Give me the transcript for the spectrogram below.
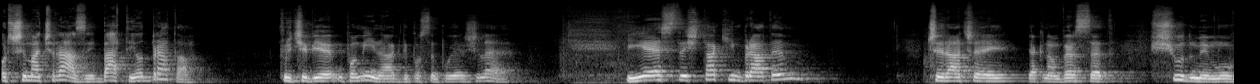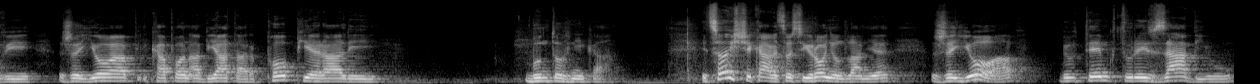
otrzymać razy, baty od brata, który ciebie upomina, gdy postępujesz źle. Jesteś takim bratem? Czy raczej, jak nam werset siódmy mówi, że Joab i kapłan Abiatar popierali buntownika. I co jest ciekawe, co jest ironią dla mnie, że Joab był tym, który zabił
